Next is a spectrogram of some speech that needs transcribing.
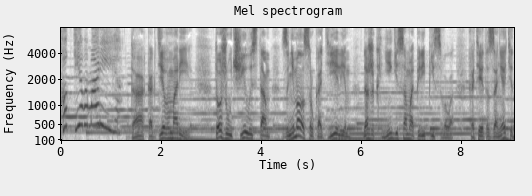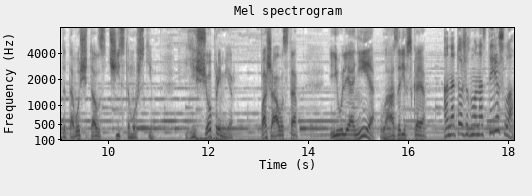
Как Дева Мария Да, как Дева Мария Тоже училась там, занималась рукоделием Даже книги сама переписывала Хотя это занятие до того считалось чисто мужским. Еще пример. Пожалуйста. Иулиания Лазаревская. Она тоже в монастырь ушла?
